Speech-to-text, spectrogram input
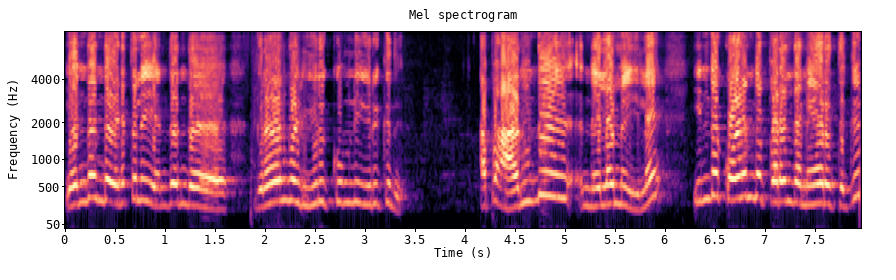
எந்தெந்த இடத்துல எந்தெந்த கிரகங்கள் இருக்கும்னு இருக்குது. அப்போ அந்த நிலைமையில் இந்த குழந்தை பிறந்த நேரத்துக்கு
